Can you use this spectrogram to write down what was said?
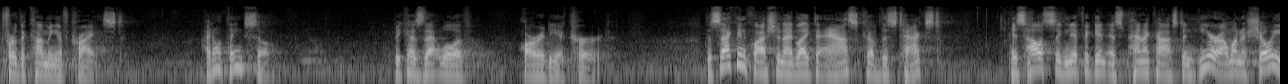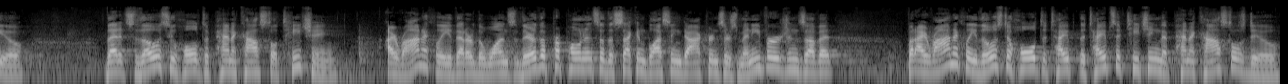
for the coming of Christ? I don't think so, because that will have already occurred. The second question I'd like to ask of this text is how significant is Pentecost? And here I want to show you that it's those who hold to Pentecostal teaching, ironically, that are the ones, they're the proponents of the second blessing doctrines. There's many versions of it. But ironically, those to hold to type, the types of teaching that Pentecostals do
